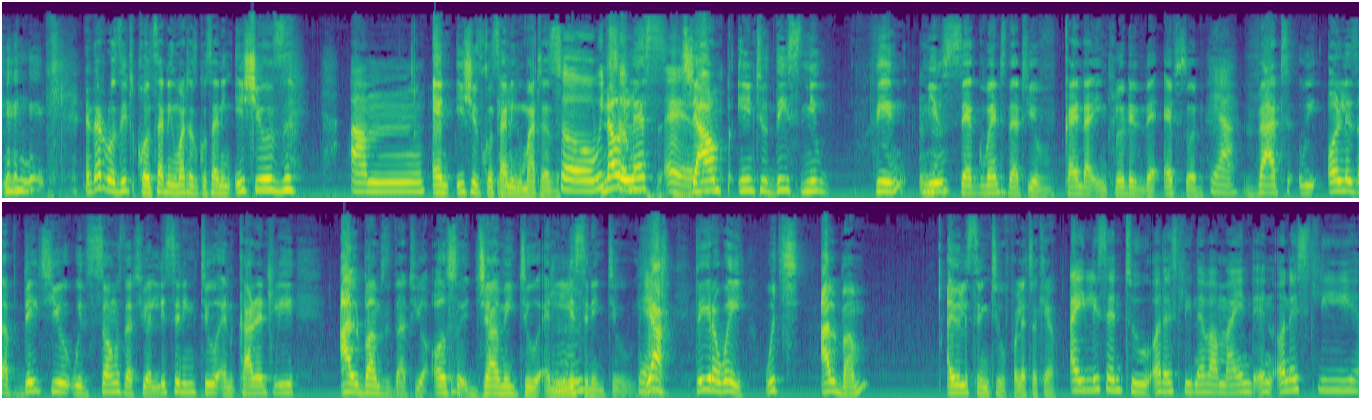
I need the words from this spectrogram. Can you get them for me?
and that was it concerning matters concerning issues Um, and issues concerning matters. So, now songs, let's uh, jump into this new thing, new segment that you've kind of included in the episode. Yeah. That we always update you with songs that you are listening to and currently albums that you're also jamming to and listening to. Mm-hmm. Yeah. Yeah. take it away. Which album are you listening to for Let's Okay? I listen to honestly Nevermind, and honestly,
